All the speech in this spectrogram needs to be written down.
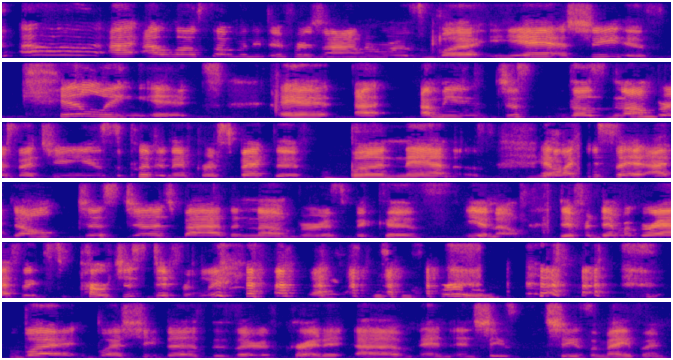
Uh, I, I love so many different genres, but yeah, she is killing it. And I, I mean, just those numbers that you use to put it in perspective, bananas. Yeah. And like you said, I don't just judge by the numbers because, you know, different demographics purchase differently. this is true. but but she does deserve credit. Um and, and she's she's amazing.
